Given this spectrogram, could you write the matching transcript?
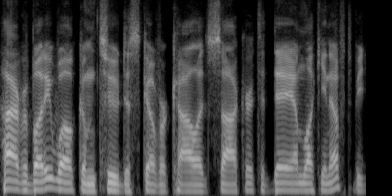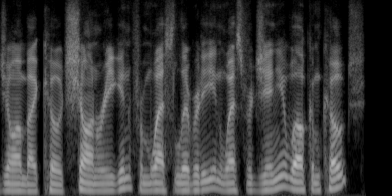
Hi, everybody. Welcome to Discover College Soccer. Today, I'm lucky enough to be joined by Coach Sean Regan from West Liberty in West Virginia. Welcome, Coach.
